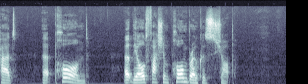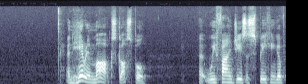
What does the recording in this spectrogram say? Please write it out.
had uh, pawned at the old fashioned pawnbroker's shop. And here in Mark's Gospel, uh, we find Jesus speaking of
